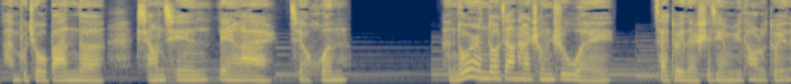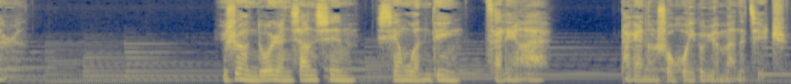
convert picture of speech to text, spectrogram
按部就班的相亲、恋爱、结婚，很多人都将它称之为，在对的时间遇到了对的人。于是，很多人相信，先稳定再恋爱。大概能收获一个圆满的结局。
